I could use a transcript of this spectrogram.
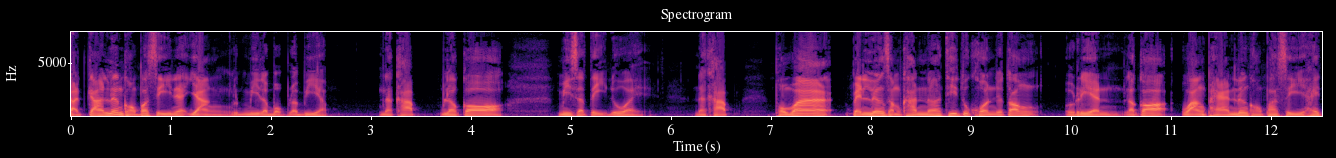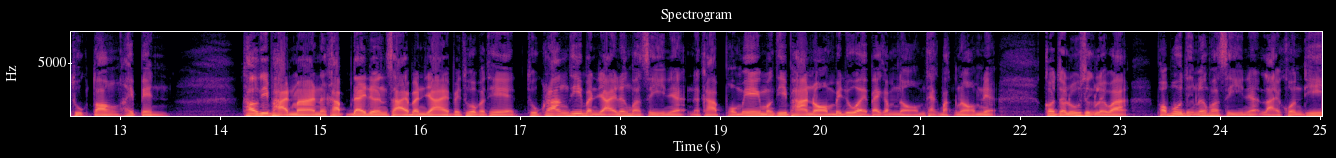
จัดการเรื่องของภาษีเนี่ยอย่างมีระบบระเบียบนะครับ แล้วก็มีสติด้วยนะครับ ผมว่าเป็นเรื่องสำคัญนะที่ทุกคนจะต้องเรียนแล้วก็วางแผนเรื่องของภาษีให้ถูกต้องให้เป็น เท่าที่ผ่านมานะครับ ได้เดินสายบรรยายไปทั่วประเทศ ทุกครั้งที่บรรยายเรื่องภาษีเนี่ยนะครับ ผมเองบางทีพาหนอมไปด้วยไปกับหนอมแท็กบักหนอมเนี่ยก็จะรู้สึกเลยว่า พอพูดถึงเรื่องภาษีเนี่ยหลายคนที่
